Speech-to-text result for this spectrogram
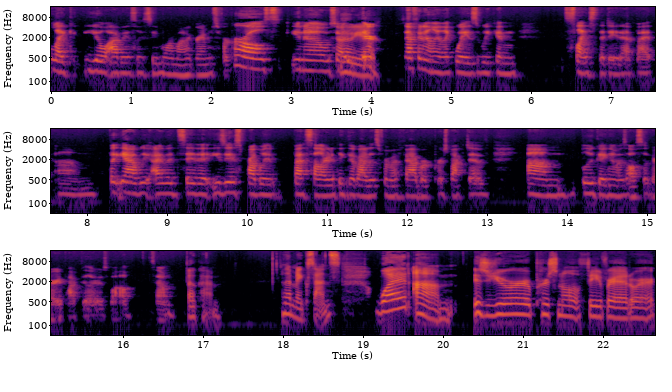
like you'll obviously see more monograms for girls you know? So oh, yeah. there's definitely like ways we can slice the data. But um, but yeah, we I would say the easiest probably bestseller to think about is from a fabric perspective. Um, Blue gingham is also very popular as well. So okay, that makes sense. What um is your personal favorite or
